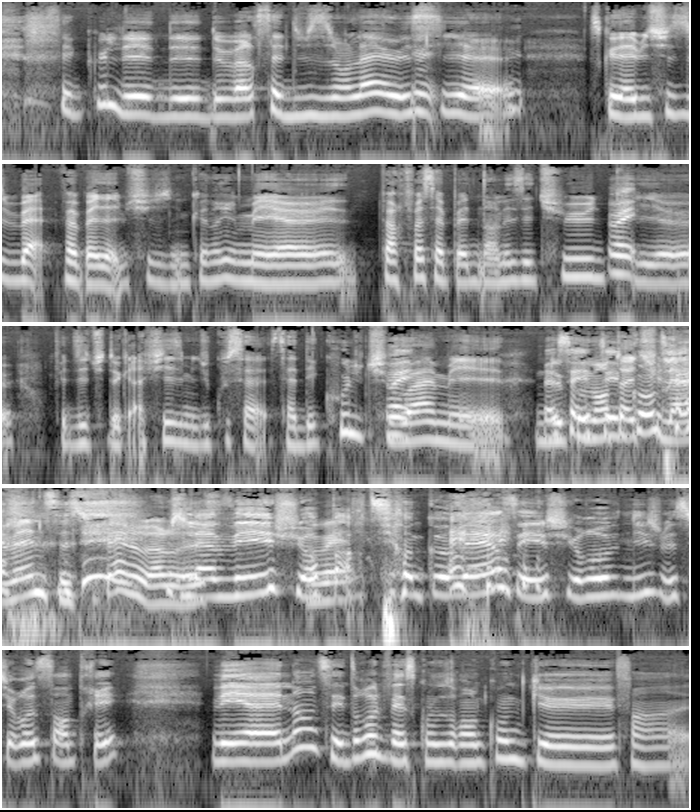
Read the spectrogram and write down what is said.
C'est cool de, de, de voir cette vision-là aussi. euh, parce que d'habitude, bah, enfin pas d'habitude, c'est une connerie, mais euh, parfois ça peut être dans les études, puis euh, on fait des études de graphisme, et du coup ça, ça découle, tu vois, mais Bah, de comment toi tu l'amènes, c'est super. je l'avais, je suis Ouais. repartie en commerce et je suis revenue, je me suis recentrée. Mais non, c'est drôle parce qu'on se rend compte que, enfin,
